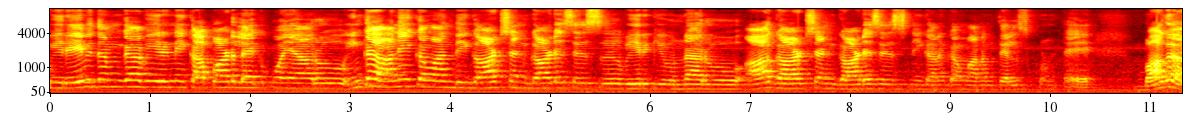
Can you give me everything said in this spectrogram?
వీరు ఏ విధంగా వీరిని కాపాడలేకపోయారు? ఇంకా అనేక మంది గాడ్స్ అండ్ గాడెసెస్ వీరికి ఉన్నారు. ఆ గాడ్స్ అండ్ గాడెసెస్ని కనుక మనం తెలుసుకుంటే బాగా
